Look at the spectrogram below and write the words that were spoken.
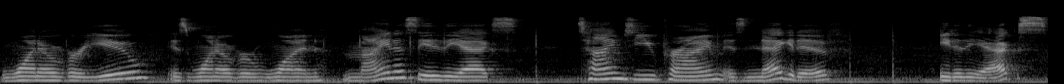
1 over u is 1 over 1 minus e to the x times u prime is negative e to the x.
